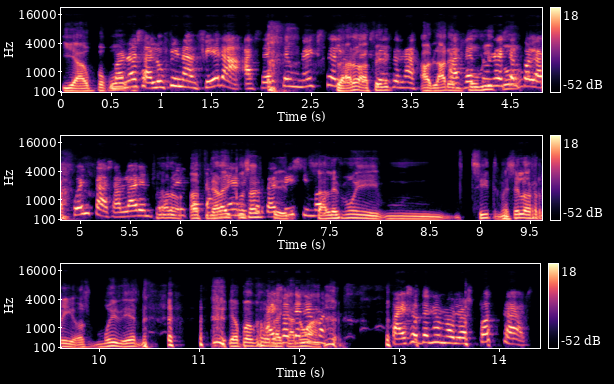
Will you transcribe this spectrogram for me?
y a un poco. Bueno, salud financiera, hacerte un Excel. claro, hacer, hablar en público. un Excel con las cuentas, hablar en público. al final hay cosas que sales muy. Mm, sí, me sé los ríos, muy bien. ya puedo coger la canoa. para eso tenemos los podcasts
